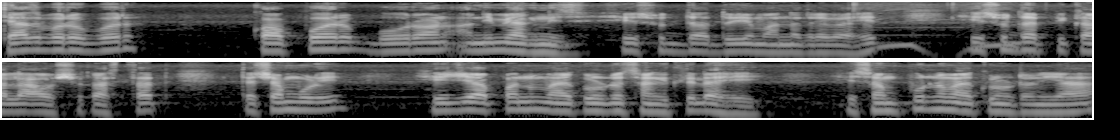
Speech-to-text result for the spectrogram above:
त्याचबरोबर कॉपर बोरॉन आणि मॅग्नीज हे सुद्धा दुय्यम मानद्रव्य आहेत. हे सुद्धा पिकाला आवश्यक असतात. त्याच्यामुळे हे जे आपण मायक्रोन्यूटन सांगितलेलं आहे हे संपूर्ण मायक्रोन्यूटन या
